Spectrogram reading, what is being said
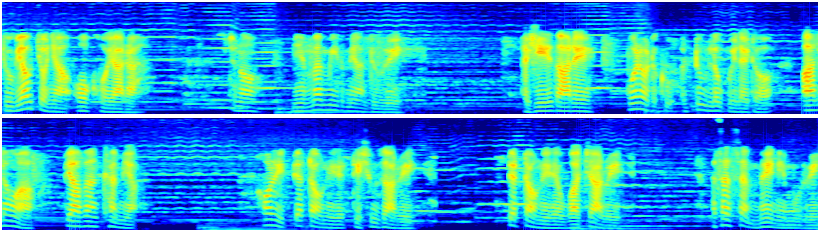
လူပြောက်ကြော်ညာအော်ခေါ်ရတာကျွန်တော် မြင်မှတ်မိသမျှလူတွေအရေးသားတဲ့ပွဲတော်တစ်ခုအတုလုပ်ပေးလိုက်တော့အားလုံးဟာပြပန်းခတ်မြဟောဒီပြတ်တောက်နေတဲ့တ िश ူးစာတွေပြတ်တောက်နေတဲ့ဝါကြတွေအဆက်ဆက်မဲ့နေမှုတွေ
